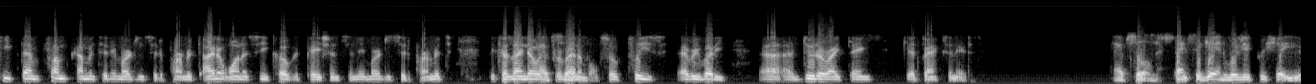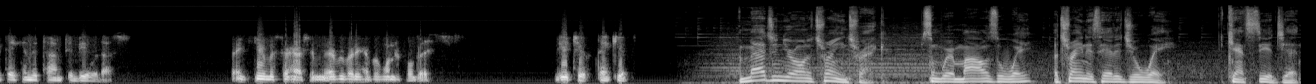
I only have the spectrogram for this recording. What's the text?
keep them from coming to the emergency department. I don't want to see COVID patients in the emergency department because I know it's preventable. So please, everybody, uh, do the right thing. Get vaccinated. Absolutely. Thanks again. Really appreciate you taking the time to be with us. Thank you, Mr. Hashim. Everybody have a wonderful day. You too. Thank you. Imagine you're on a train track. Somewhere miles away, a train is headed your way. You can't see it yet,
